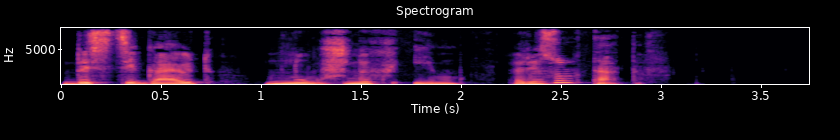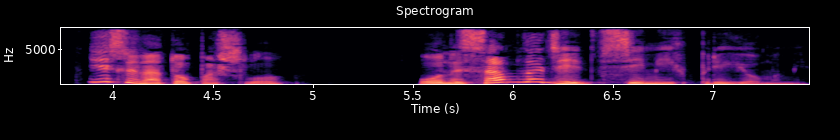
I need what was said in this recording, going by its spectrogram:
достигают нужных им результатов. Если на то пошло, он и сам владеет всеми их приемами.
